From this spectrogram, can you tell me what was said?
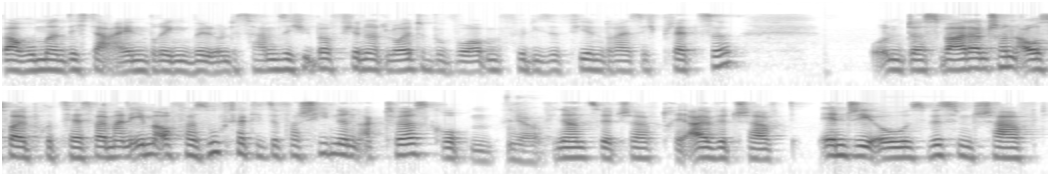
warum man sich da einbringen will. Und es haben sich über 400 Leute beworben für diese 34 Plätze. Und das war dann schon ein Auswahlprozess, weil man eben auch versucht hat, diese verschiedenen Akteursgruppen, ja. Finanzwirtschaft, Realwirtschaft, NGOs, Wissenschaft,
